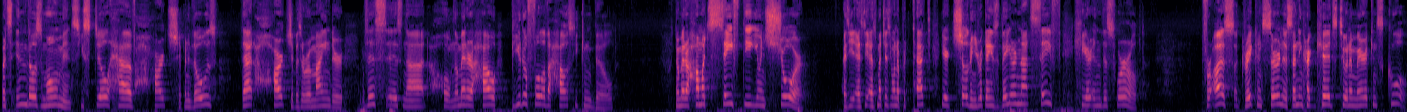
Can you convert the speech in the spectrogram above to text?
But it's in those moments you still have hardship and those that hardship is a reminder this is not home. No matter how beautiful of a house you can build, no matter how much safety you ensure, as, you, as, as much as you want to protect your children, you recognize they are not safe here in this world. For us, a great concern is sending our kids to an American school.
